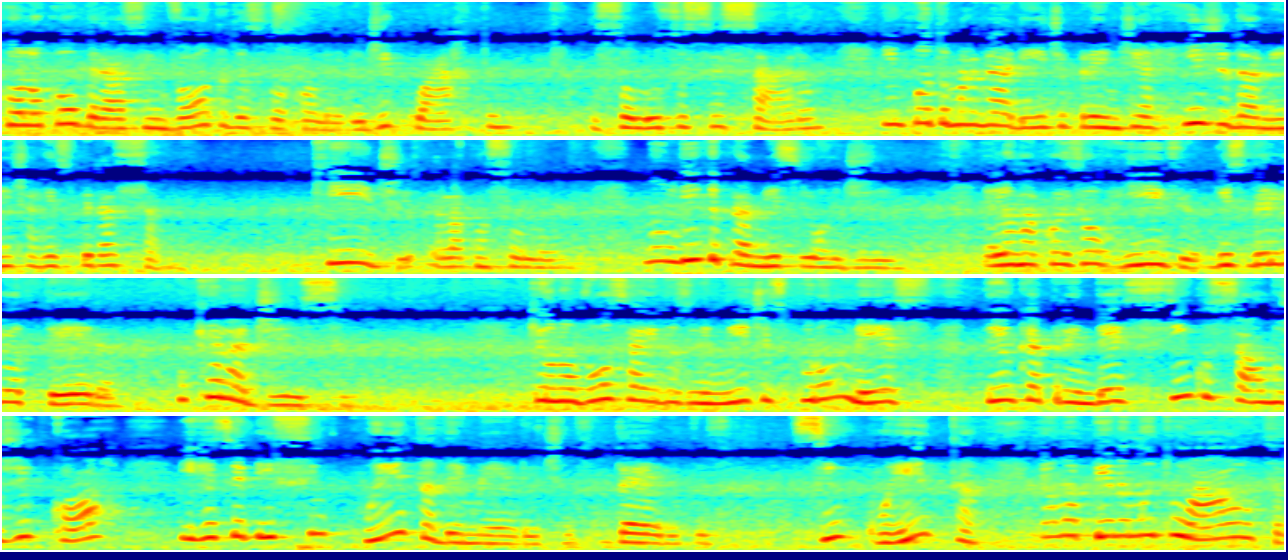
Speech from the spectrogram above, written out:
colocou o braço em volta da sua colega de quarto. Os soluços cessaram, enquanto Margarite prendia rigidamente a respiração. Kid, ela consolou, não ligue para Miss Lordi. Ela é uma coisa horrível, bisbelhoteira. O que ela disse? Que eu não vou sair dos limites por um mês. Tenho que aprender cinco salmos de cor e recebi 50 deméritos, déritos. 50? É uma pena muito alta.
